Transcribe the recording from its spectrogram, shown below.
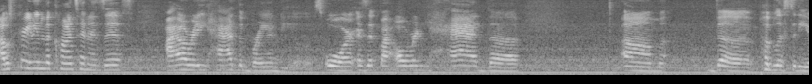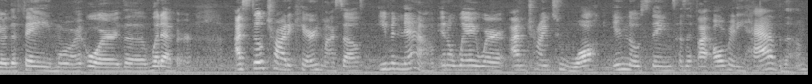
I was creating the content as if I already had the brand deals, or as if I already had the um, the publicity or the fame or or the whatever. I still try to carry myself even now in a way where I'm trying to walk in those things as if I already have them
